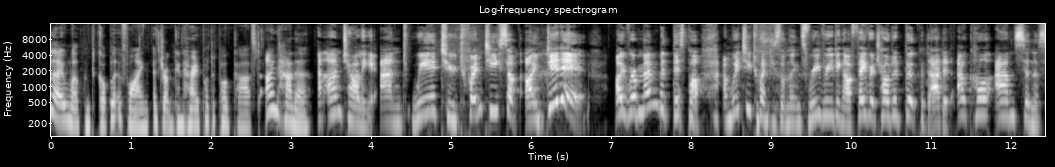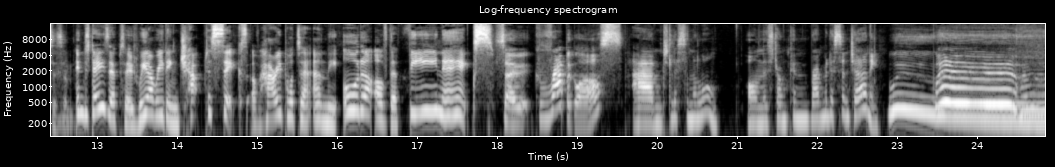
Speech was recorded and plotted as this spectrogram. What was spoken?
Hello and welcome to Goblet of Wine, a drunken Harry Potter podcast. I'm Hannah. And I'm Charlie, and we're two 20 something. I did it! I remembered this part. And we're two 20 somethings rereading our favourite childhood book with added alcohol and cynicism. In today's episode, we are reading chapter six of Harry Potter and the Order of the Phoenix. So grab a glass and listen along on this drunken reminiscent journey. Woo! Woo!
